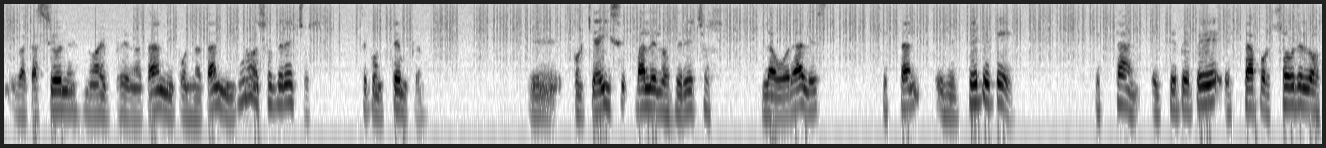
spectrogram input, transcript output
y vacaciones, no hay prenatal ni postnatal, ninguno de esos derechos se contemplan. Eh, porque ahí valen los derechos laborales que están en el TPP. Están, el TPP está por sobre los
